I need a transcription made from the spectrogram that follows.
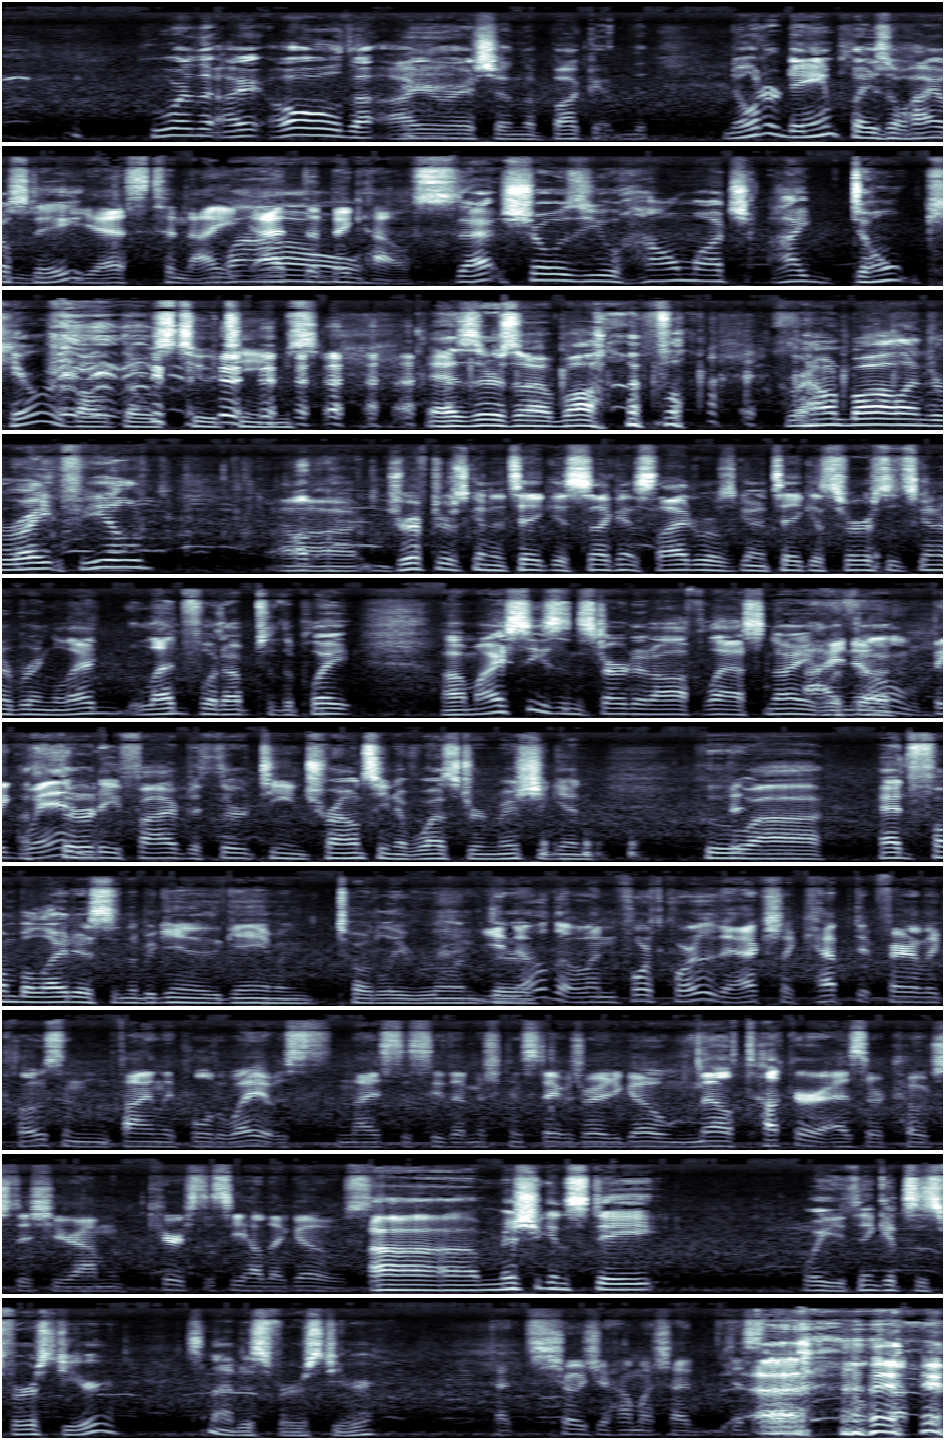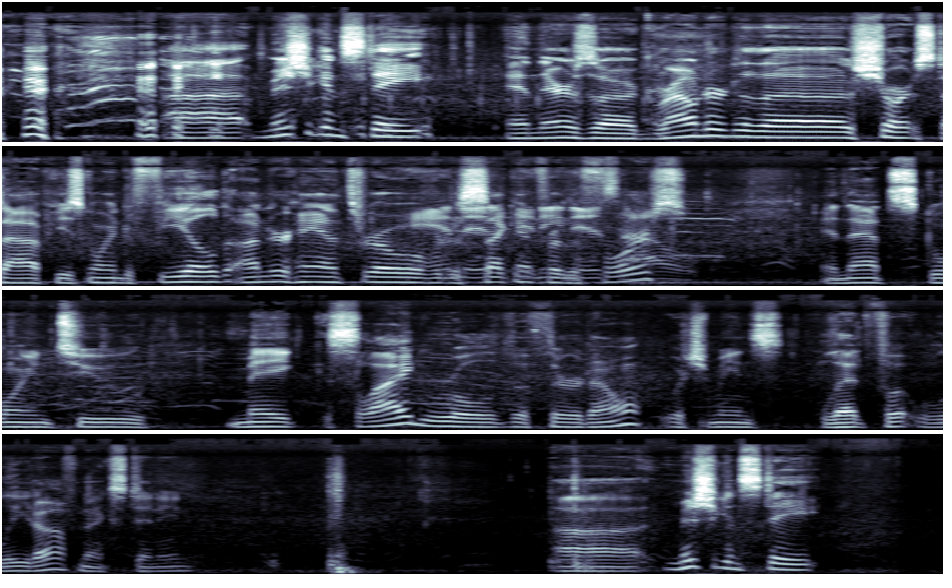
Who are the I? Oh, the Irish and the Bucket. Notre Dame plays Ohio State. Yes, tonight at the Big House. That shows you how much I don't care about those two teams. As there's a ball, ground ball into right field. Uh, Drifter's going to take his second. Slide Rule's going to take his first. It's going to bring Lead Leadfoot up to the plate. Uh, my season started off last night I with know, a, big a win. 35 to 13 trouncing of Western Michigan, who uh, had fumbleitis in the beginning of the game and totally ruined You their. know, though, in fourth quarter, they actually kept it fairly close and finally pulled away. It was nice to see that Michigan State was ready to go. Mel Tucker as their coach this year. I'm curious to see how that goes. uh, Michigan State. Well, you think it's his first year? It's not his first year. that shows you how much I dislike Mel Tucker. uh, Michigan State, and there's a grounder to the shortstop. He's going to field underhand throw over And to an second for the force, out. and that's going to make slide rule the third out, which means Leadfoot will lead off next inning. Uh, Michigan State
